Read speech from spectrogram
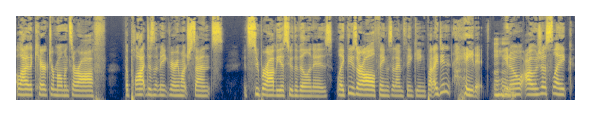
A lot of the character moments are off. The plot doesn't make very much sense. It's super obvious who the villain is. Like, these are all things that I'm thinking, but I didn't hate it. You mm-hmm. know, I was just like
